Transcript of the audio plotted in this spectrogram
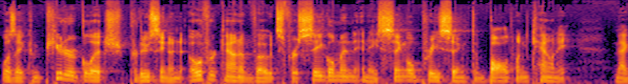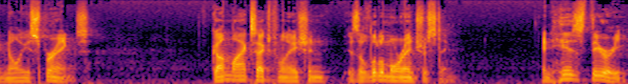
was a computer glitch producing an overcount of votes for Siegelman in a single precinct of Baldwin County, Magnolia Springs. Gundlach's explanation is a little more interesting. In his theory,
